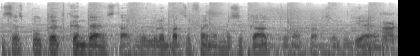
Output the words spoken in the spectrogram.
zespół Dead Can Dance, tak, w ogóle bardzo fajna muzyka, którą bardzo lubię. Tak,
